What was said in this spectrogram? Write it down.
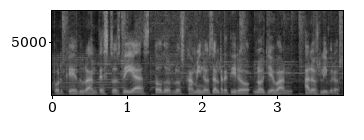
porque durante estos días todos los caminos del retiro nos llevan a los libros.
